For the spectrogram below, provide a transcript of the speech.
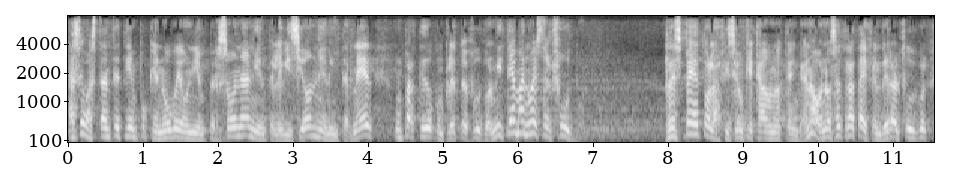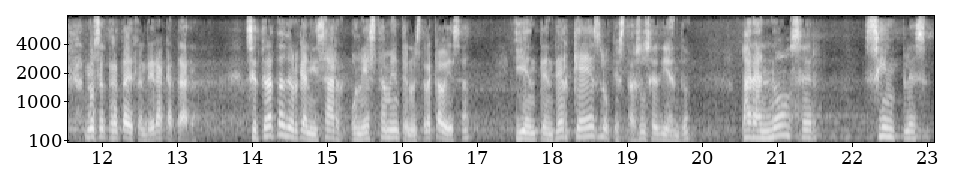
Hace bastante tiempo que no veo ni en persona, ni en televisión, ni en internet un partido completo de fútbol. Mi tema no es el fútbol. Respeto la afición que cada uno tenga. No, no se trata de defender al fútbol, no se trata de defender a Qatar. Se trata de organizar honestamente nuestra cabeza y entender qué es lo que está sucediendo para no ser simples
